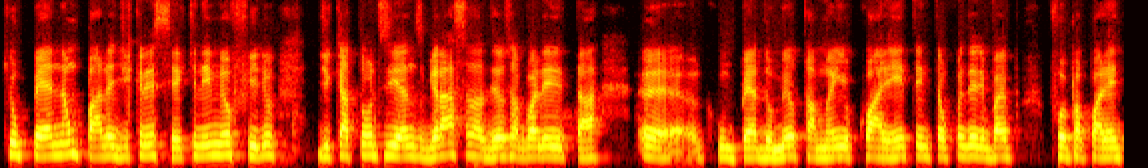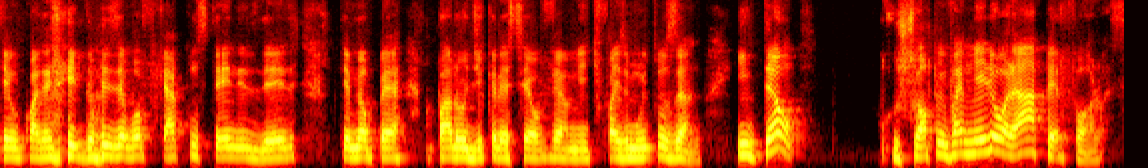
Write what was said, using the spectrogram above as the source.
que o pé não para de crescer, que nem meu filho de 14 anos, graças a Deus, agora ele está é, com o pé do meu tamanho, 40, então quando ele vai for para 41, 42, eu vou ficar com os tênis dele, porque meu pé parou de crescer, obviamente, faz muitos anos. Então, o shopping vai melhorar a performance.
